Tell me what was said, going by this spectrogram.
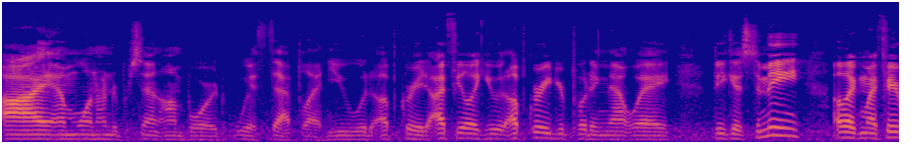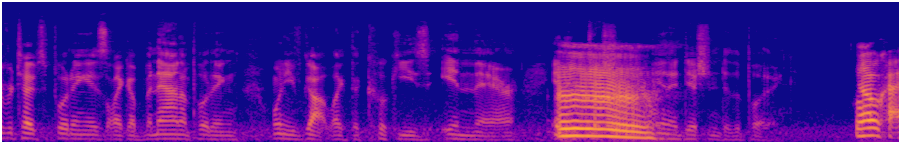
I am 100% on board with that plan. You would upgrade. I feel like you would upgrade your pudding that way because to me, I like my favorite types of pudding is like a banana pudding when you've got like the cookies in there in, addition, in addition to the pudding. Okay,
